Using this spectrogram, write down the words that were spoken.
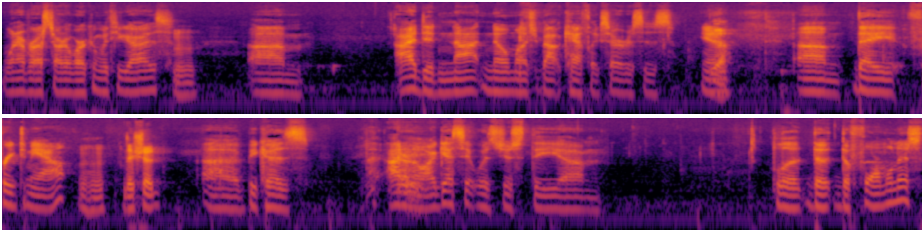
whenever I started working with you guys, Mhm. um, I did not know much about Catholic services. You know, um, they freaked me out. hmm They should. uh, because I don't know. I guess it was just the um, the the, the formalness.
